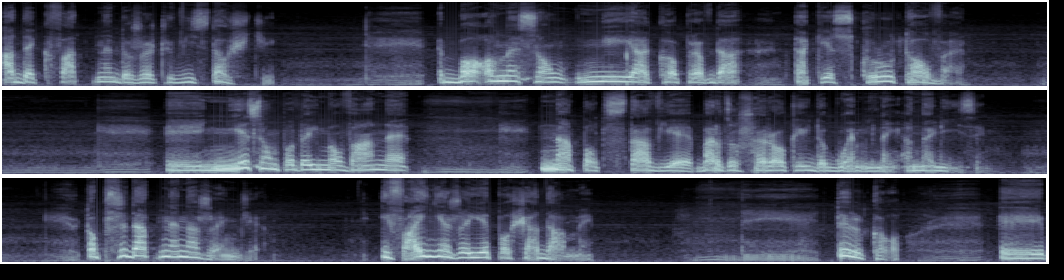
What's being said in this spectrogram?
adekwatne do rzeczywistości bo one są niejako, prawda, takie skrótowe. Y, nie są podejmowane na podstawie bardzo szerokiej, dogłębnej analizy. To przydatne narzędzie, I fajnie, że je posiadamy. Tylko y,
